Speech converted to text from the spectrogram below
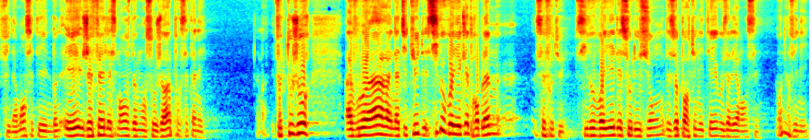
finalement, c'était une bonne. Et j'ai fait les de mon soja pour cette année. Il faut toujours avoir une attitude. Si vous voyez que les problèmes, c'est foutu. Si vous voyez des solutions, des opportunités, vous allez avancer. On a fini.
